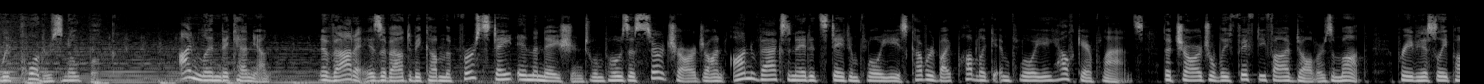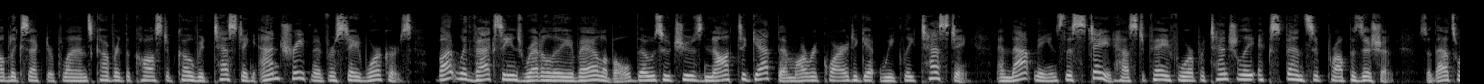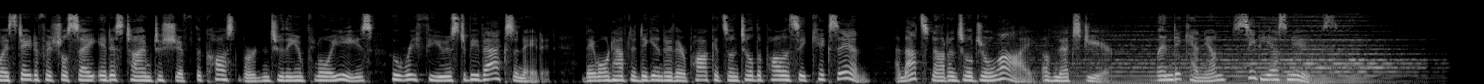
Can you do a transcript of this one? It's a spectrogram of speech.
Reporter's Notebook. I'm Linda Kenyon. Nevada is about to become the first state in the nation to impose a surcharge on unvaccinated state employees covered by public employee health care plans. The charge will be $55 a month. Previously, public sector plans covered the cost of COVID testing and treatment for state workers. But with vaccines readily available, those who choose not to get them are required to get weekly testing. And that means the state has to pay for a potentially expensive proposition. So that's why state officials say it is time to shift the cost burden to the employees who refuse to be vaccinated. They won't have to dig into their pockets until the policy kicks in. And that's not until July of next year. Linda Kenyon, CBS News.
